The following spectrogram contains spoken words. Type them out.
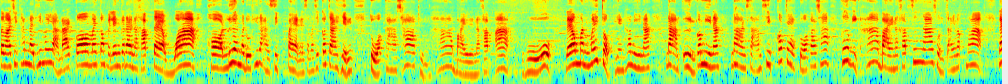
สมาชิกท่านใดที่ไม่อยากได้ก็ไม่ต้องไปเล่นก็ได้นะครับ แต่ว่าพอเลื่อนมาดูที่ด่าน 18 เนี่ย สมาชิกก็จะเห็นตั๋วกาชาถึง 5 ใบเลยนะครับอะโอ้โหแล้วมันไม่จบเพียงเท่านี้นะ ด่านอื่นก็มีนะ ด่าน 30 ก็แจกตั๋วกาชาเพิ่มอีก 5 ใบนะครับซึ่งน่าสนใจมากๆ และ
